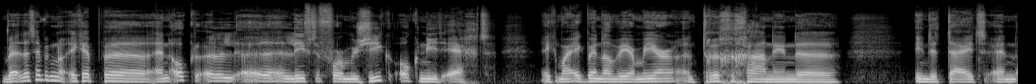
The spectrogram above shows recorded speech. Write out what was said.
dat heb ik nog. Ik heb eh, en ook eh, eh, liefde voor muziek ook niet echt. Ik, maar ik ben dan weer meer teruggegaan in de, in de tijd en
